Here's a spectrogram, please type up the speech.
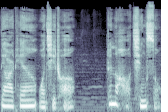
第二天我起床，真的好轻松，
